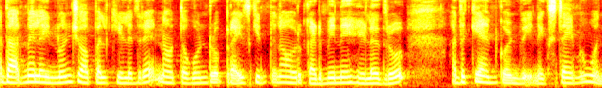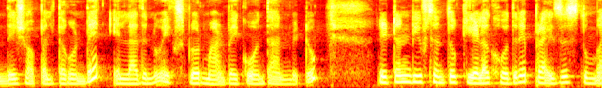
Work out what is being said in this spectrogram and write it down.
ಅದಾದಮೇಲೆ ಇನ್ನೊಂದು ಶಾಪಲ್ಲಿ ಕೇಳಿದ್ರೆ ನಾವು ತೊಗೊಂಡಿರೋ ಪ್ರೈಸ್ಗಿಂತ ಅವ್ರು ಕಡಿಮೆನೇ ಹೇಳಿದ್ರು. ಅದಕ್ಕೆ ಅಂದ್ಕೊಂಡ್ವಿ ನೆಕ್ಸ್ಟ್ ಟೈಮು ಒಂದೇ ಶಾಪಲ್ಲಿ ತೊಗೊಂಡೆ, ಎಲ್ಲದನ್ನು ಎಕ್ಸ್ಪ್ಲೋರ್ ಮಾಡಬೇಕು ಅಂತ ಅಂದ್ಬಿಟ್ಟು. ರಿಟರ್ನ್ ಗಿಫ್ಟ್ಸ್ ಅಂತೂ ಕೇಳಕ್ಕೆ ಹೋದರೆ ಪ್ರೈಸಸ್ ತುಂಬಾ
